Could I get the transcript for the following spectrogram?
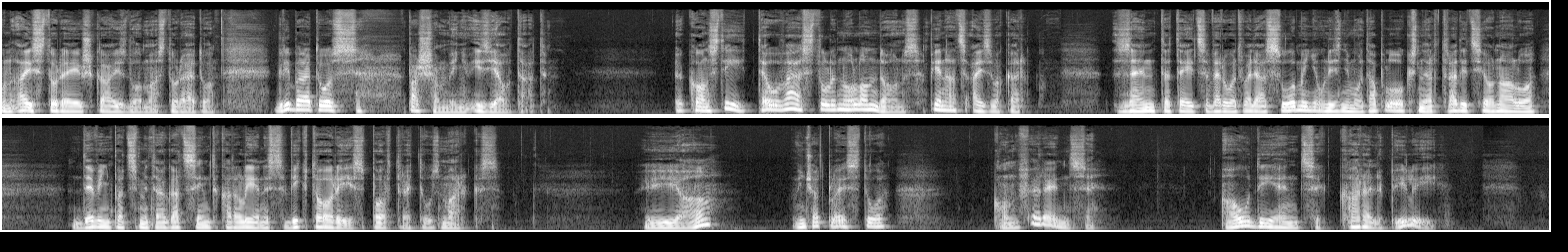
un aizturējuši, kā izdomās turēto. Gribētos pašam viņu izjautāt. Konstī, tev vēstuli no Londonas pienāca aizvakar. Zenta teica, verot vaļā somiņu un izņemot aploksni ar tradicionālo 19. gadsimta karalienes Viktorijas portretu uz markas. Jā, viņš atplēs to konference, audience karaļa pilī.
